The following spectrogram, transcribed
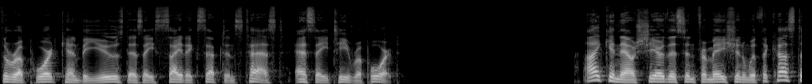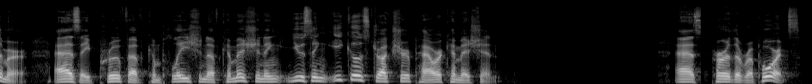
The report can be used as a Site Acceptance Test SAT report. I can now share this information with the customer as a proof of completion of commissioning using EcoStruxure Power Commission. As per the reports,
